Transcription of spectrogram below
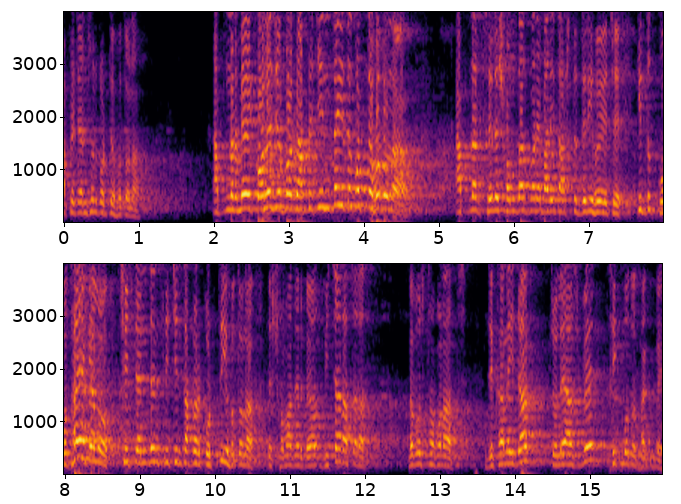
আপনি টেনশন করতে হতো না। আপনার মেয়ে কলেজে পড়বে আপনি চিন্তাই তো করতে হতো না। আপনার ছেলে সন্ধ্যার পরে বাড়িতে আসতে দেরি হয়েছে কিন্তু কোথায় গেল সেই টেন্ডেন্সি চিন্তা আপনার করতেই হতো না। যে সমাজের বিচার আচার আছে, ব্যবস্থাপনা আছে। যেখানেই যাক, চলে আসবে ঠিক মতো থাকবে।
